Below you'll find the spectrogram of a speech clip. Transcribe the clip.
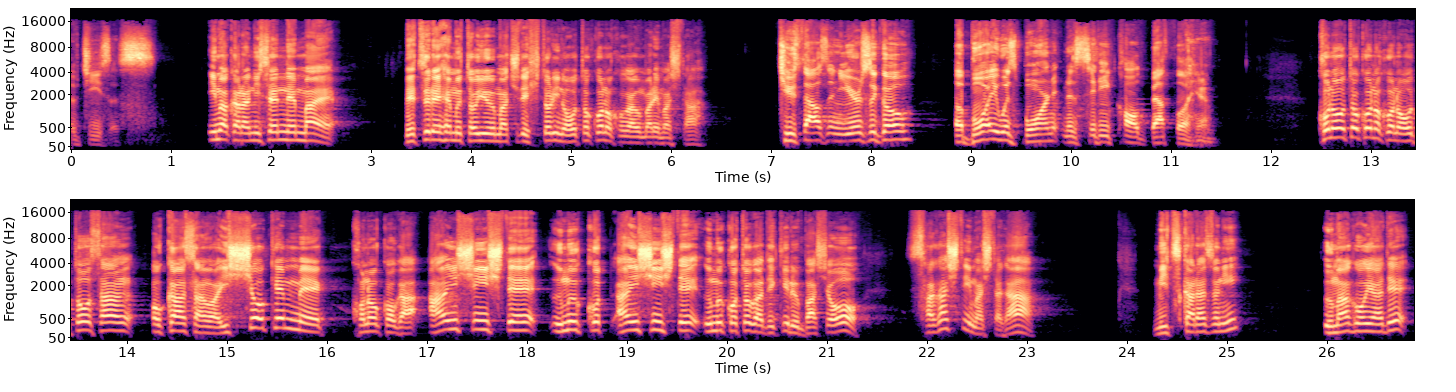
of Jesus. 今から2000年前、 ベツレヘムという町で一人の男の子が生まれました。2,000 years ago, a boy was born in a city called Bethlehem. この男の子のお父さん、お母さんは一生懸命この子が安心して産むこ、安心して産むことができる場所を探していましたが、見つからずに馬小屋で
